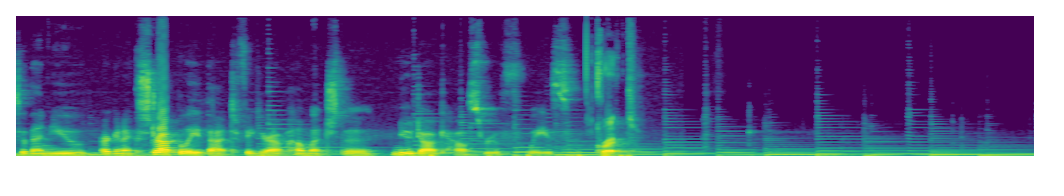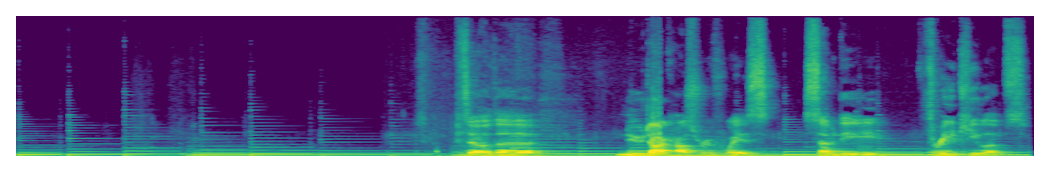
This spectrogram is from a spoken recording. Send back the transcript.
So then you are going to extrapolate that to figure out how much the new doghouse roof weighs. Correct. So the new doghouse roof weighs 73 kilos.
